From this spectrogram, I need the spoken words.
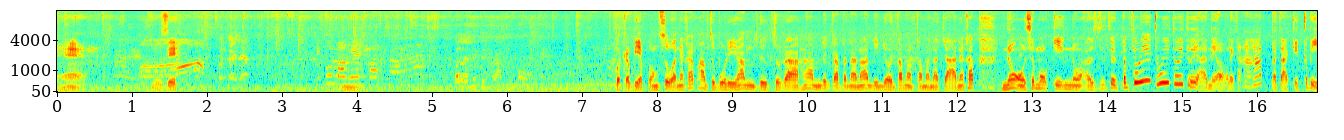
นี่ดูสิอืมกฎระเบียบของสวนนะครับห้ามสูบบุหรี่ห้ามดื่มสุราห้ามเล่นการพนันห้ามบินโดรนห้ามทำอนาจารนะครับ no smoking no อะไรทุยทุยทุยทุยอ่านไม่ออกเลยครับภาษาอังกฤษก็บี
